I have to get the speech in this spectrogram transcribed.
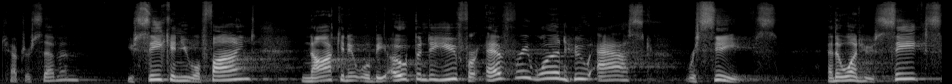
chapter 7. You seek and you will find, knock and it will be open to you, for everyone who asks receives, and the one who seeks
